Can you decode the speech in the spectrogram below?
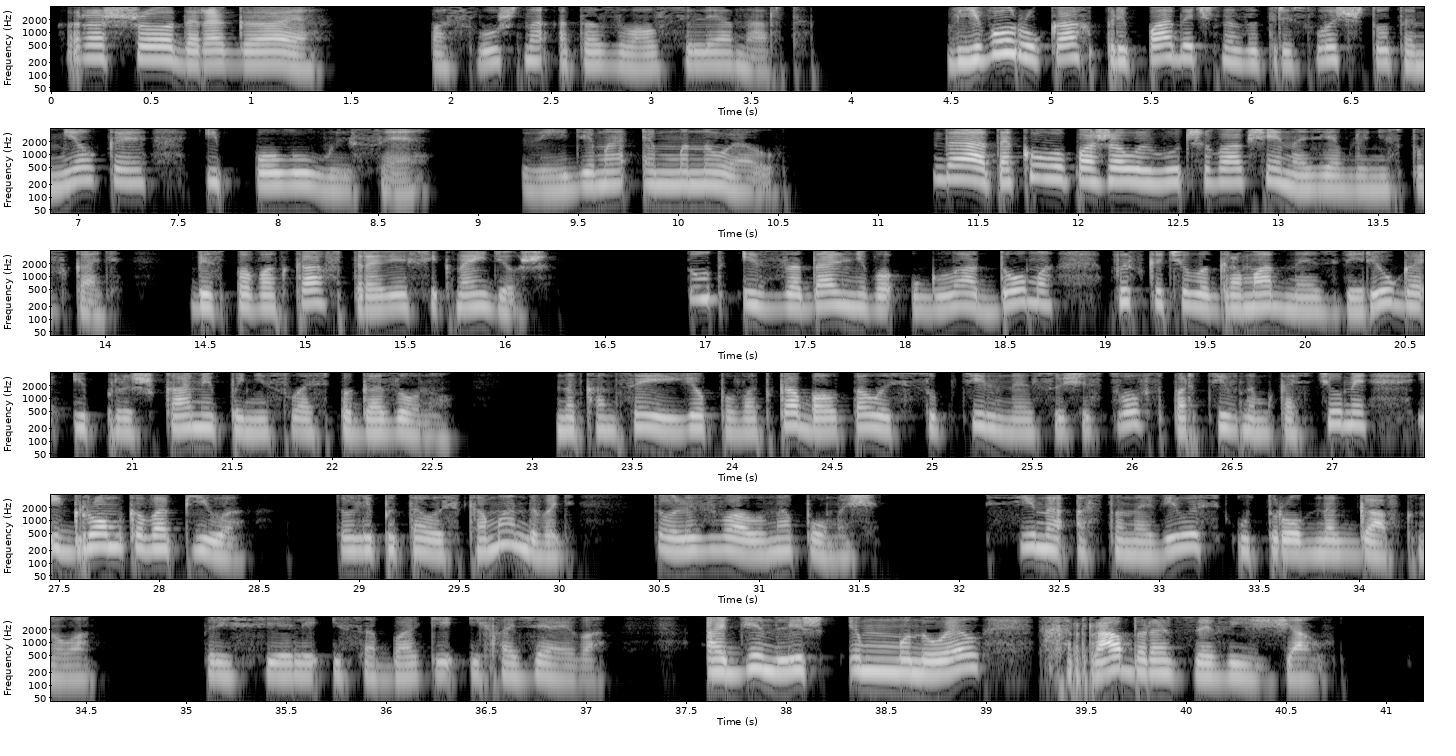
«Хорошо, дорогая», — послушно отозвался Леонард. В его руках припадочно затряслось что-то мелкое и полулысое. Видимо, Эммануэл. Да, такого, пожалуй, лучше вообще на землю не спускать. Без поводка в траве фиг найдешь. Тут из-за дальнего угла дома выскочила громадная зверюга и прыжками понеслась по газону. На конце ее поводка болталось субтильное существо в спортивном костюме и громко вопило. То ли пыталась командовать, то ли звала на помощь. Псина остановилась, утробно гавкнула. Присели и собаки, и хозяева. Один лишь Эммануэл храбро завизжал.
